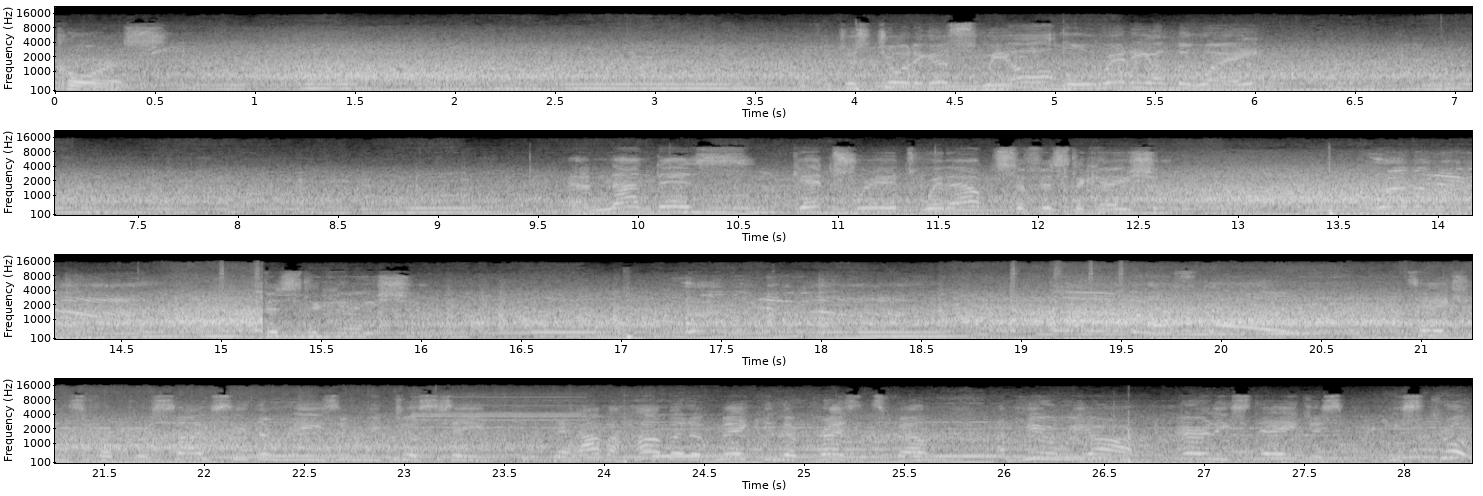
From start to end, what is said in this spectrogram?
chorus. Just joining us, we are already underway. Hernandez gets rid without sophistication. Sophistication. Expectations for precisely the reason we've just seen. They have a habit of making their presence felt, and here we are, early stages. He struck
